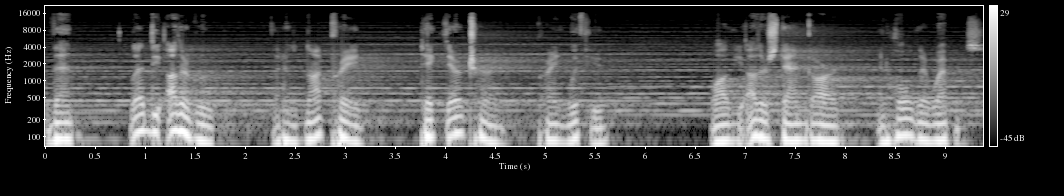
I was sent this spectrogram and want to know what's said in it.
Then let the other group that has not prayed take their turn praying with you, while the others stand guard and hold their weapons.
